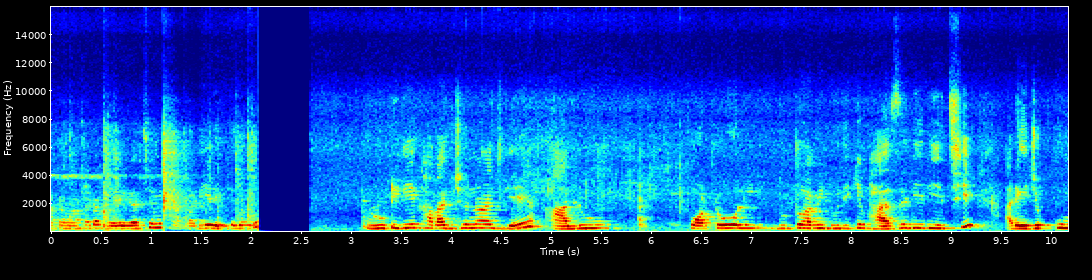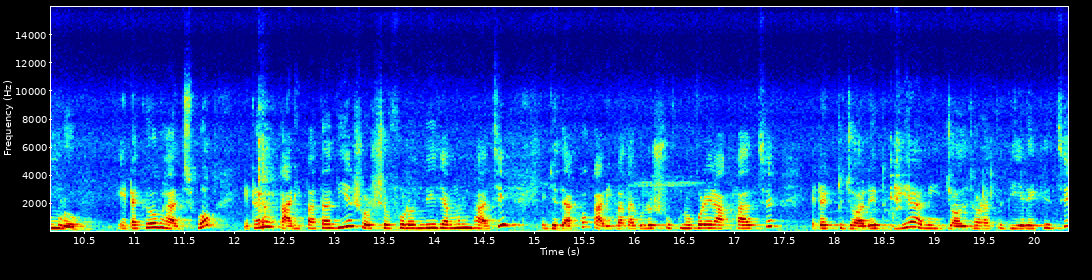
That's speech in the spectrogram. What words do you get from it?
আটা মাখাটা হয়ে গেছে, আমি ঢাকা দিয়ে রেখে দেবো। রুটি দিয়ে খাবার জন্য আজকে আলু, পটল দুটো আমি দুদিকে ভাজতে দিয়ে দিয়েছি। আর এই যে কুমড়ো, এটাকেও ভাজবো। এটা না কারি পাতা দিয়ে, সর্ষে ফোড়ন দিয়ে যেমন ভাজি। এই যে দেখো কারি পাতাগুলো শুকনো করে রাখা আছে। এটা একটু জলে ধুয়ে আমি জল ঝরাতে দিয়ে রেখেছি।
